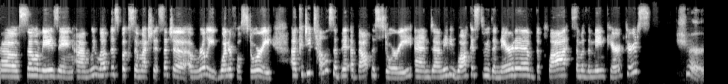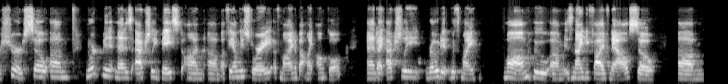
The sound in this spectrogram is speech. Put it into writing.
Oh, so amazing. Um, we love this book so much, and it's such a, a really wonderful story. Uh, could you tell us a bit about the story and uh, maybe walk us through the narrative, the plot, some of the main characters? Sure, sure. So, um, Newark Minutemen is actually based on um, a family story of mine about my uncle. And I actually wrote it with my mom, who um, is 95 now. So, um,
